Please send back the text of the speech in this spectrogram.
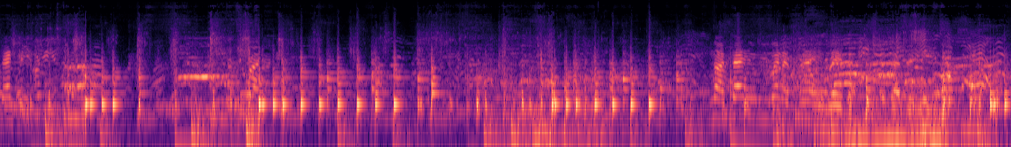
Thank you. Tell him you're going to snare him later. That's it.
